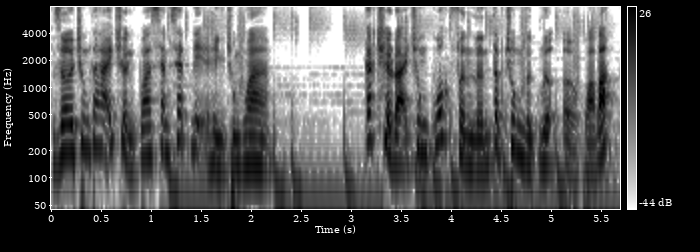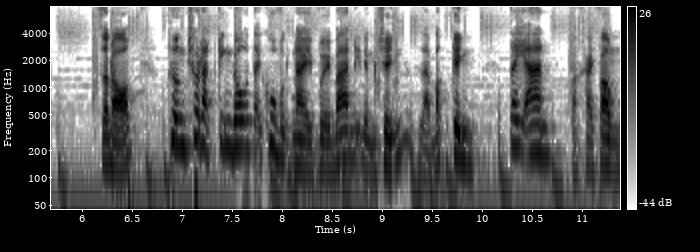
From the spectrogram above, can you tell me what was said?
giờ chúng ta hãy chuyển qua xem xét địa hình Trung Hoa. Các triều đại Trung Quốc phần lớn tập trung lực lượng ở Hoa Bắc. Do đó, thường cho đặt kinh đô tại khu vực này với ba địa điểm chính là Bắc Kinh, Tây An và Khai Phong.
